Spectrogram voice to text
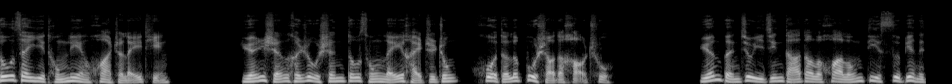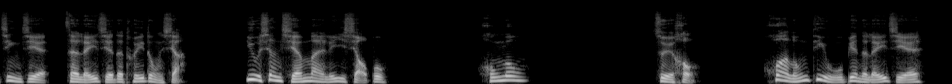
都在一同炼化着雷霆，元神和肉身都从雷海之中获得了不少的好处。原本就已经达到了化龙第四变的境界，在雷劫的推动下，又向前迈了一小步。轰隆！最后，化龙第五变的雷劫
